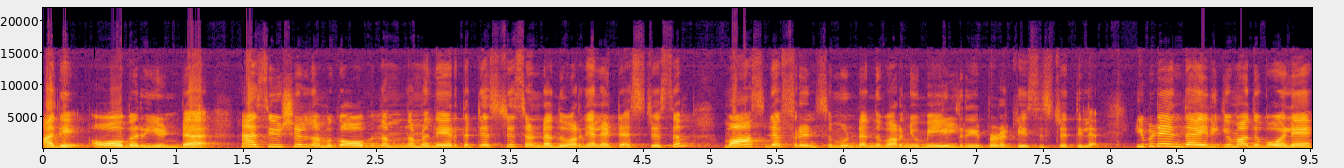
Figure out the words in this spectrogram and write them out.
അതെ ഓവറി ഉണ്ട്. ആസ് യൂഷ്വൽ നമുക്ക് നമ്മൾ നേരത്തെ ടെസ്റ്റസ് ഉണ്ടെന്ന് പറഞ്ഞാൽ ടെസ്റ്റസും വാസ് ഡെഫറൻസും ഉണ്ടെന്ന് പറഞ്ഞു മെയിൽ റീപ്രൊഡക്റ്റീവ് സിസ്റ്റത്തിൽ ഇവിടെ എന്തായിരിക്കും അതുപോലെ?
